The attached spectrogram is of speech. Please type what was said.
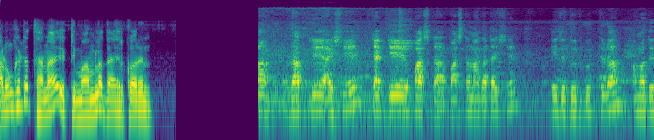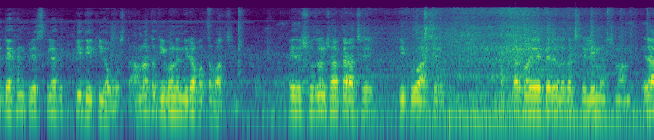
আড়ংঘাটা থানায় একটি মামলা দায়ের করেন। রাত্রে আইসে চারটে পাঁচটা পাঁচটা নাগাদ আইসে এই যে দুর্বৃত্তরা, আমাদের দেখেন প্রেস ক্লাবে কী দিয়ে কী অবস্থা। আমরা তো জীবনের নিরাপত্তা পাচ্ছি। এই যে সুজন সরকার আছে, দীপু আছে তারপরে এদের এলাকার সেলিম ওসমান। এরা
